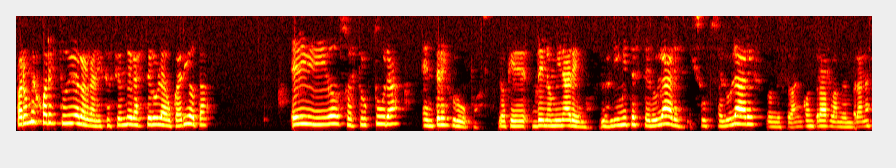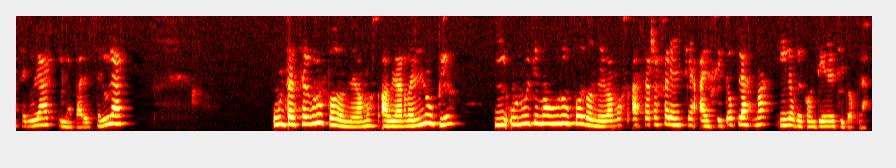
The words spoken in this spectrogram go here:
Para un mejor estudio de la organización de la célula eucariota, he dividido su estructura en tres grupos, lo que denominaremos los límites celulares y subcelulares, donde se va a encontrar la membrana celular y la pared celular. Un tercer grupo donde vamos a hablar del núcleo y un último grupo donde vamos a hacer referencia al citoplasma y lo que contiene el citoplasma.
